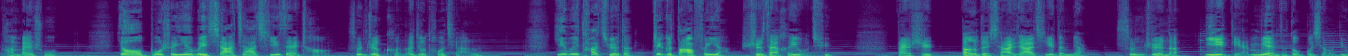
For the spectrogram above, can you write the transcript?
坦白说，要不是因为夏佳琪在场，孙志可能就掏钱了，因为他觉得这个大飞呀实在很有趣。但是当着夏佳琪的面，孙志呢一点面子都不想丢。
